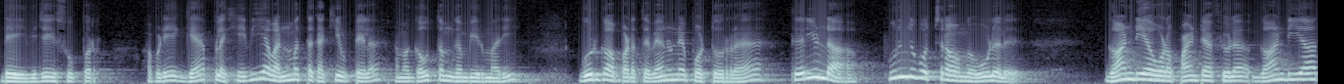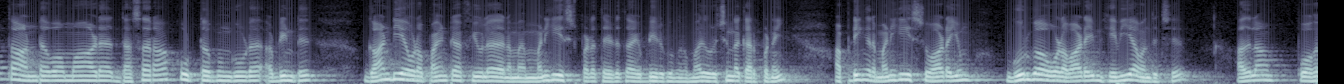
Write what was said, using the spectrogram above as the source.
டேய் விஜய் சூப்பர். அப்படியே கேப்பில் ஹெவியாக வன்மத்தை கக்கி விட்டேல நம்ம கௌதம் கம்பீர் மாதிரி. கூர்கா படத்தை வேணும்னே போட்டு விட்ற. தெரியும்டா புரிஞ்சு போச்சுரா அவங்க ஊழல். காண்டியாவோட பாயிண்ட் ஆஃப் வியூவில் காண்டியா தாண்டவமாட தசரா கூட்டமும் கூட அப்படின்ட்டு காண்டியாவோட பாயிண்ட் ஆஃப் வியூவில் நம்ம மணிகேஸ்ட் படத்தை எடுத்தால் எப்படி இருக்குங்கிற மாதிரி ஒரு சின்ன கற்பனை. அப்படிங்கிற மணிகேஸ்ட் வாடையும் குர்காவோட வாடையும் ஹெவியாக வந்துச்சு. அதெல்லாம் போக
